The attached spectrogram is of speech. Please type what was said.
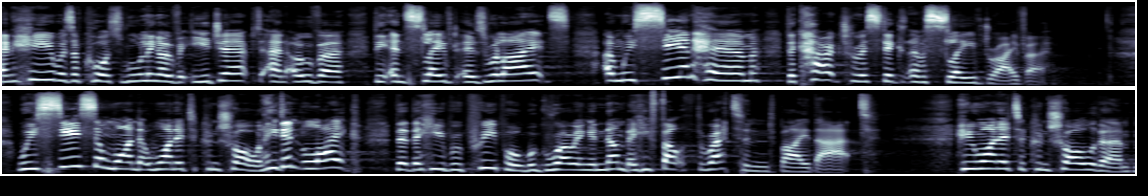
And he was, of course, ruling over Egypt and over the enslaved Israelites. And we see in him the characteristics of a slave driver. We see someone that wanted to control. He didn't like that the Hebrew people were growing in number, he felt threatened by that. He wanted to control them,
